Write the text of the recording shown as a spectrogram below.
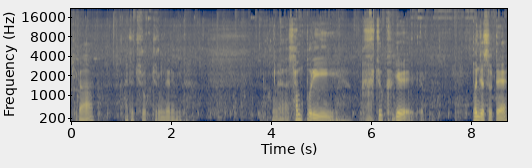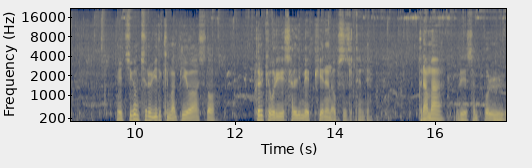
비가 아주 주룩주룩 내립니다. 어, 산불이 아주 크게 번졌을 때 예, 지금처럼 이렇게만 비 와서도 그렇게 우리 살림에 피해는 없었을 텐데 그나마 우리 산불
